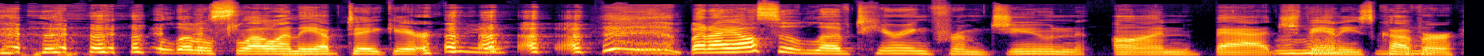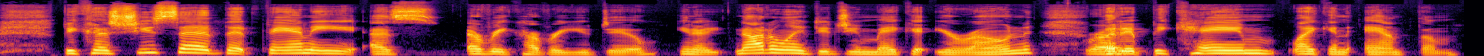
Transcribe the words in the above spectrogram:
a little slow on the uptake here. but I also loved hearing from June on Badge, Mhm, Fanny's mhm. cover, because she said that Fanny, as every cover you do, you know, not only did you make it your own, right. but it became like an anthem.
